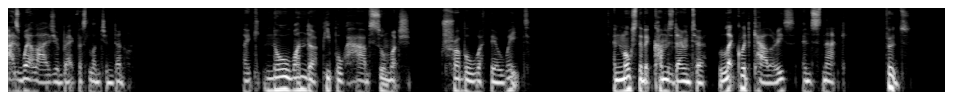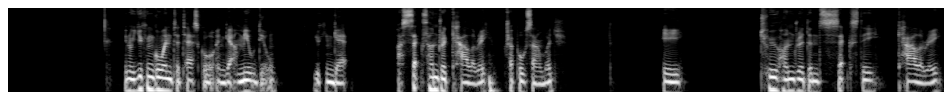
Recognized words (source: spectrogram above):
as well as your breakfast, lunch, and dinner, like no wonder people have so much trouble with their weight. And most of it comes down to liquid calories and snack foods. You know, you can go into Tesco and get a meal deal. You can get a 600 calorie triple sandwich, a 260 calorie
